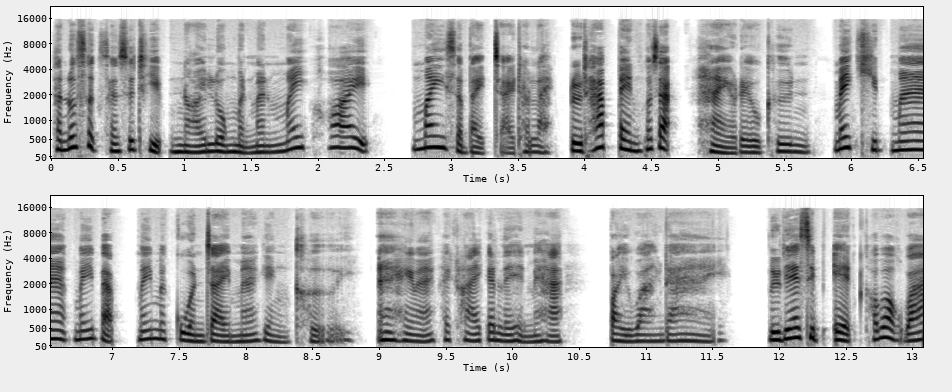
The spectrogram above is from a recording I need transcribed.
ฉันรู้สึกเซนซิทีฟน้อยลงเหมือนมันไม่ค่อยไม่สบายใจเท่าไหร่ หรือถ้าเป็นก็จะหายเร็วขึ้น ไม่คิดมาก ไม่แบบไม่มากวนใจมากอย่างเคยอะเห็นไหมคล้าย ๆ กันเลยเห็นไหมคะ ปล่อยวางได้ หรือเดย์สิบเอ็ดเขาบอกว่า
